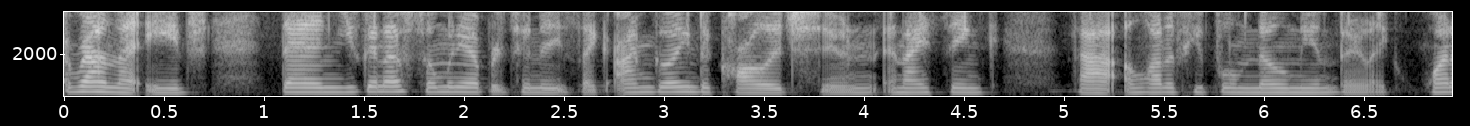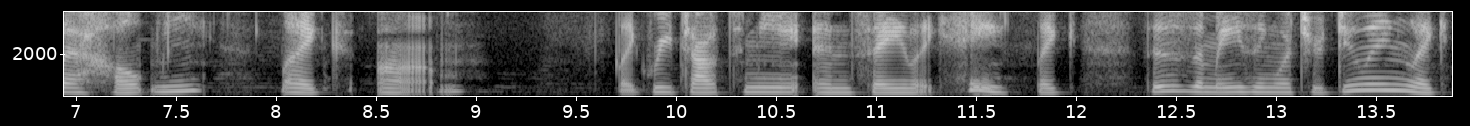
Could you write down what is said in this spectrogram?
around that age, then you can have so many opportunities. Like I'm going to college soon, and I think that a lot of people know me and they're like want to help me, like um, like reach out to me and say like, hey, like this is amazing what you're doing, like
